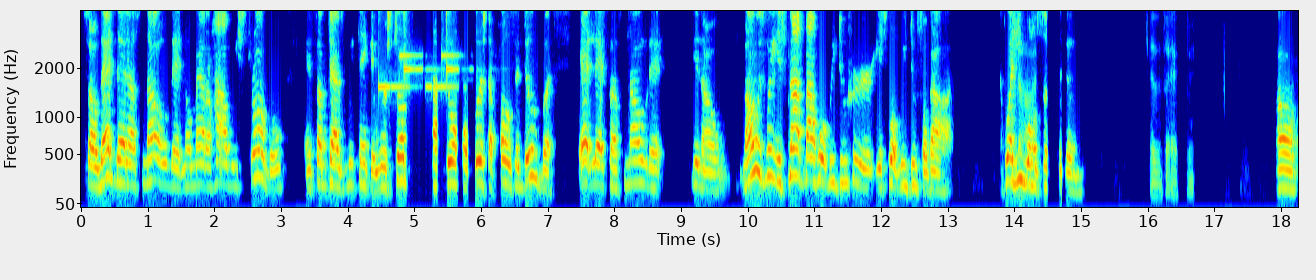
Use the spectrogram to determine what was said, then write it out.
So that let us know that no matter how we struggle, and sometimes we think that we're struggling, doing what we're supposed to do, but that lets us know that you know, long as we, it's not about what we do here, it's what we do for God, what He wants us to do. Exactly. Oh,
